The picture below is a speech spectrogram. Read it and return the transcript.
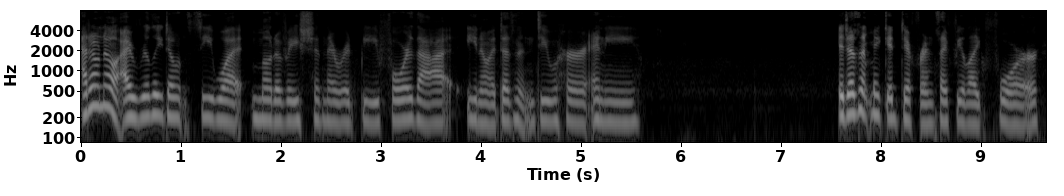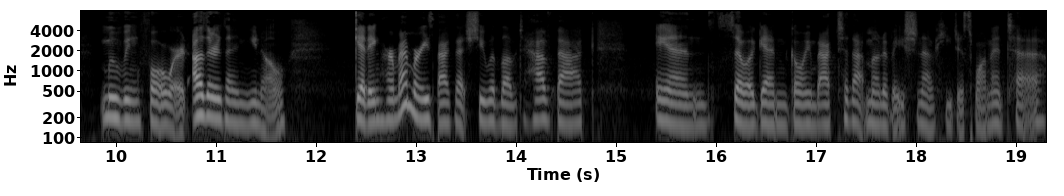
I don't know. I really don't see what motivation there would be for that. You know, it doesn't do her any. It doesn't make a difference, I feel like, for moving forward, other than, you know, getting her memories back that she would love to have back. And so, again, going back to that motivation of he just wanted to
